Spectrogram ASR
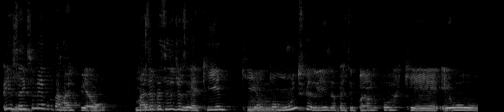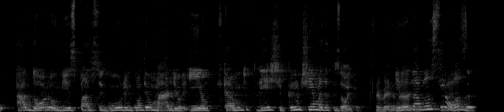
Pensei que você não ia contar mais pião. Mas eu preciso dizer aqui que eu Hum. tô muito feliz de estar participando porque eu adoro ouvir Espaço Seguro enquanto eu malho e eu ficava muito triste porque não tinha mais episódio. É E eu verdade. tava ansiosa.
